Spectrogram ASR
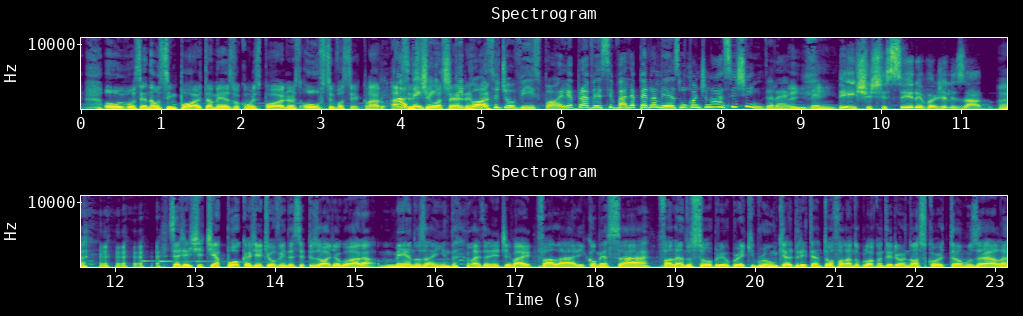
ou você não se importa mesmo com spoilers, ou se você, claro, Não, tem assistiu gente a série. que gosta de ouvir spoiler pra ver se vale a pena mesmo continuar assistindo, né? Enfim. Deixe-se ser evangelizado. Se a gente tinha pouca gente ouvindo esse episódio, agora menos ainda, mas a gente vai falar e começar falando sobre o Break Room, que a Adri tentou falar no bloco anterior, nós cortamos ela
